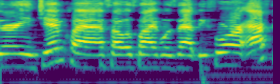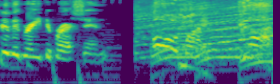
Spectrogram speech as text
during gym class i was like was that before or after the great depression Oh my God!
